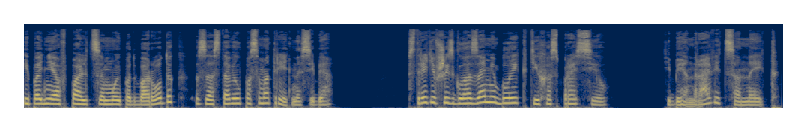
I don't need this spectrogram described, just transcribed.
и, подняв пальцем мой подбородок, заставил посмотреть на себя. Встретившись глазами, Блейк тихо спросил. «Тебе нравится, Нейт?»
